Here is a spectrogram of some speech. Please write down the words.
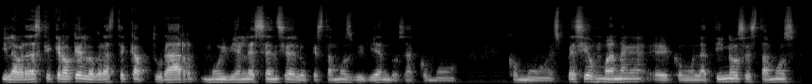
y la verdad es que creo que lograste capturar muy bien la esencia de lo que estamos viviendo, o sea, como, como especie humana, eh, como latinos, estamos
